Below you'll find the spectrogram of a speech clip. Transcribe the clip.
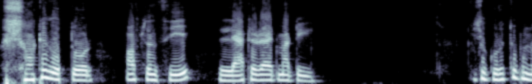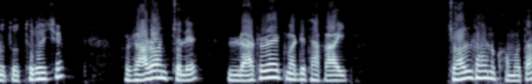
সঠিক উত্তর অপশন সি ল্যাটেরাইট মাটি। কিছু গুরুত্বপূর্ণ তথ্য রয়েছে। রার অঞ্চলে ল্যাটেরাইট মাটি থাকায় জল ধারণ ক্ষমতা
